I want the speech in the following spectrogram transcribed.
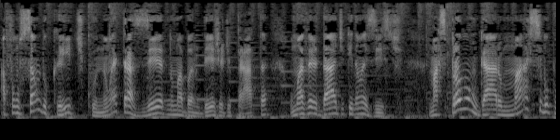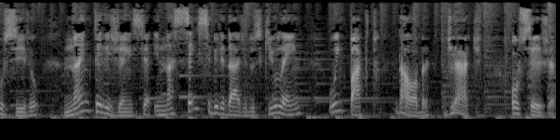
a função do crítico não é trazer numa bandeja de prata uma verdade que não existe, mas prolongar o máximo possível na inteligência e na sensibilidade dos que o leem o impacto da obra de arte. Ou seja,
